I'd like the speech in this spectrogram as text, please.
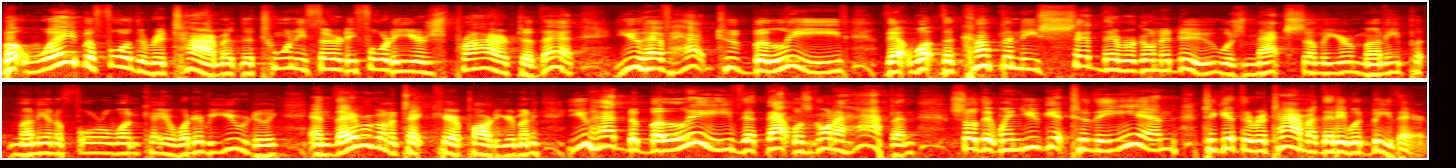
But way before the retirement, the 20, 30, 40 years prior to that, you have had to believe that what the company said they were going to do was match some of your money, put money in a 401k or whatever you were doing, and they were going to take care of part of your money. You had to believe that that was going to happen so that when you get to the end to get the retirement, that it would be there.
